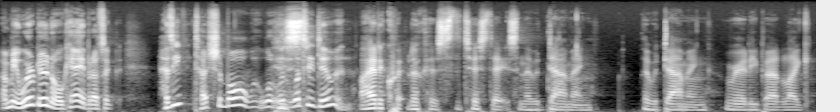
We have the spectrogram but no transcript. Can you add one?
I mean, we are doing okay, but I was like, "Has he even touched the ball? What, what, His- what's he doing?" I had a quick look at statistics and they were damning. They were damning, really. But like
